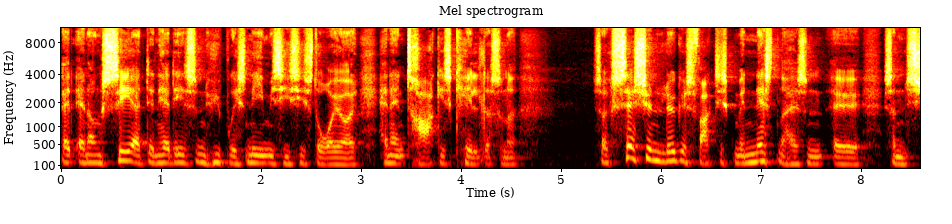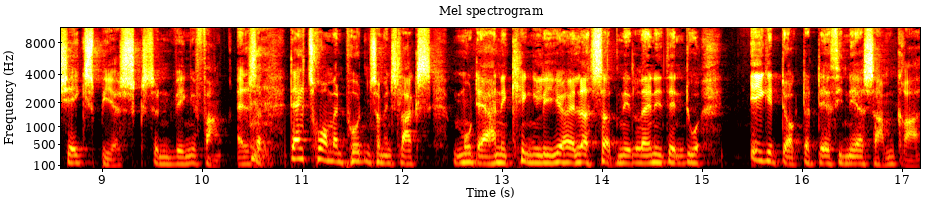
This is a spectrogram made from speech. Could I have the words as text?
at annoncere, at den her det er sådan en hybris nemesis historie, og han er en tragisk held og sådan noget. Succession lykkes faktisk med næsten at have sådan, øh, sådan Shakespearesk sådan vingefang. Altså, der tror man på den som en slags moderne King Lear, eller sådan et eller andet i den dur. Ikke Dr. Death i nær samme grad.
